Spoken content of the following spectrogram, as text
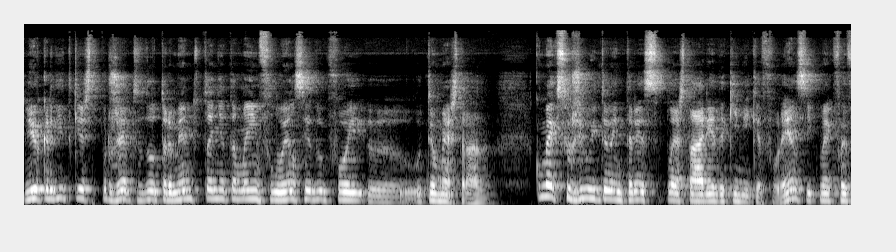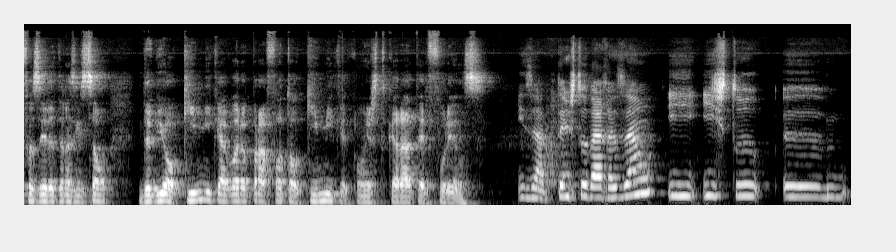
e eu acredito que este projeto de doutoramento tenha também influência do que foi uh, o teu mestrado. Como é que surgiu o teu interesse por esta área da química forense e como é que foi fazer a transição da bioquímica agora para a fotoquímica com este caráter forense? Exato, tens toda a razão e isto uh,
